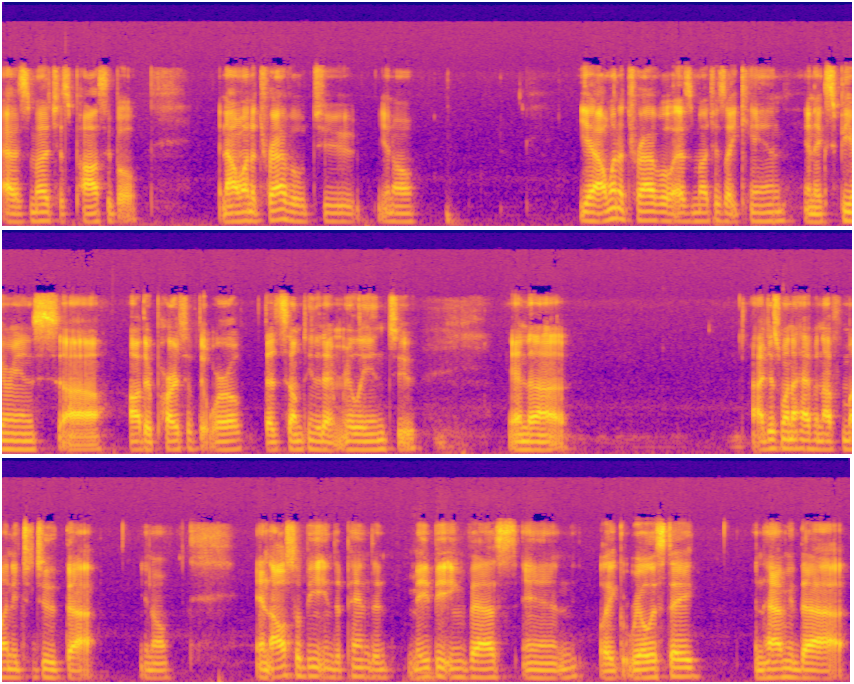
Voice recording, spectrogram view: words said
as much as possible. And i want to travel to you know yeah, I want to travel as much as I can and experience uh, other parts of the world. That's something that I'm really into, and uh, I just want to have enough money to do that, you know, and also be independent. Maybe invest in like real estate and having that.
